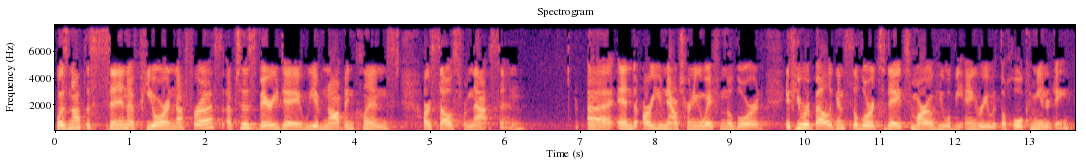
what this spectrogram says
Was not the sin of Peor enough for us? Up to this very day, we have not been cleansed ourselves from that sin. Uh, and are you now turning away from the Lord? If you rebel against the Lord today, tomorrow He will be angry with the whole community.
